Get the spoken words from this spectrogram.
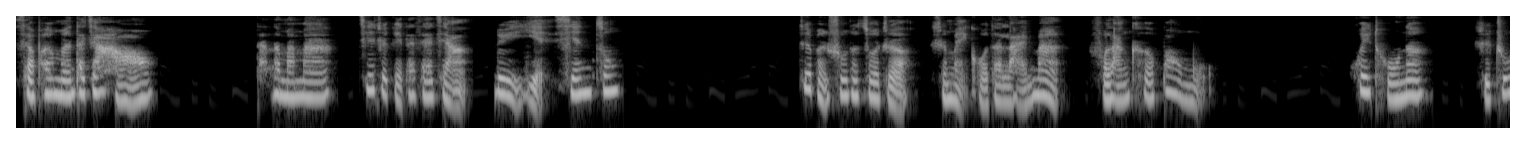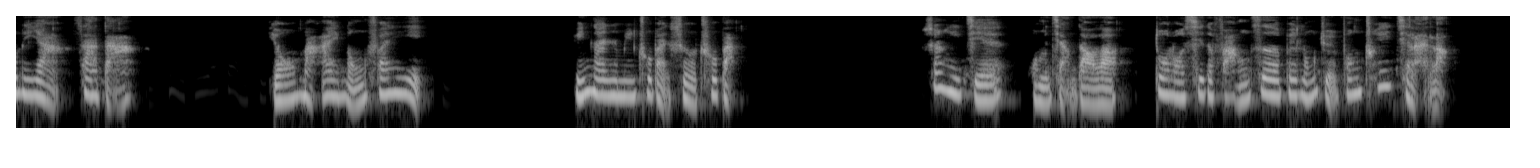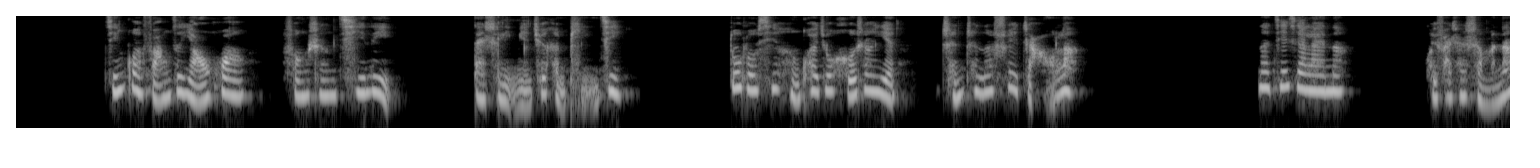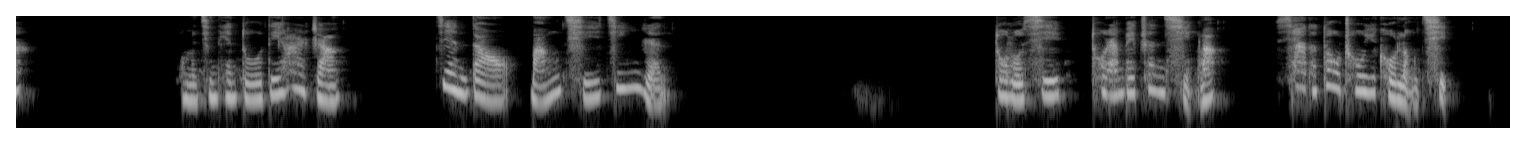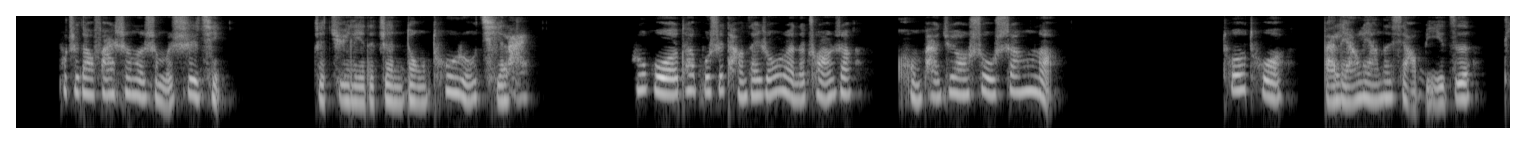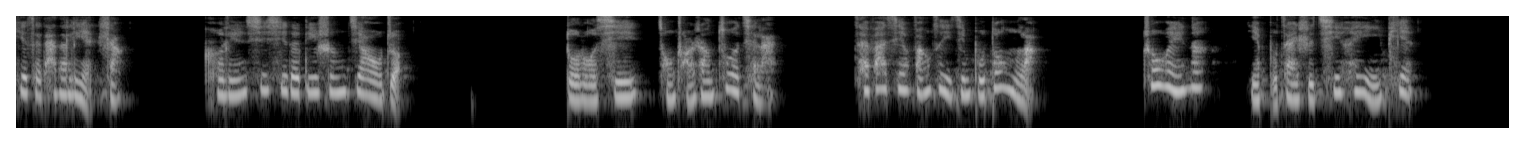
小朋友们，大家好！糖糖妈妈接着给大家讲《绿野仙踪》这本书的作者是美国的莱曼·弗兰克·鲍姆，绘图呢是茱莉亚·萨达，由马爱农翻译，云南人民出版社出版。上一节我们讲到了多罗西的房子被龙卷风吹起来了。尽管房子摇晃，风声凄厉，但是里面却很平静。多罗西很快就合上眼，沉沉的睡着了。那接下来呢？会发生什么呢？我们今天读第二章，见到芒奇金人。多罗西突然被震醒了，吓得倒抽一口冷气。不知道发生了什么事情，这剧烈的震动突如其来。如果他不是躺在柔软的床上，恐怕就要受伤了。托托把凉凉的小鼻子贴在他的脸上，可怜兮兮的低声叫着。多罗西从床上坐起来，才发现房子已经不动了，周围呢也不再是漆黑一片。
